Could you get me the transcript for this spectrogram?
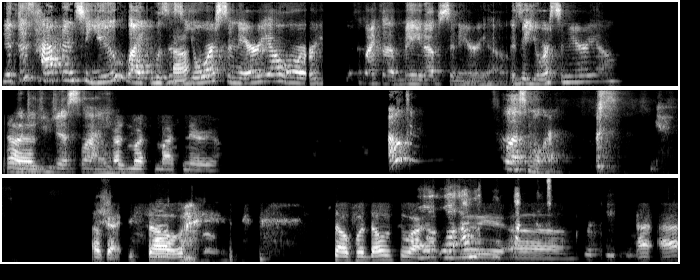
did this happen to you? Like, was this Huh? your scenario or like a made up scenario? Is it your scenario? No, or that's, did you just like? that's my my scenario. Tell us more. Okay, so so for those who are Well- I'm- unfamiliar, For. Um, I, I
